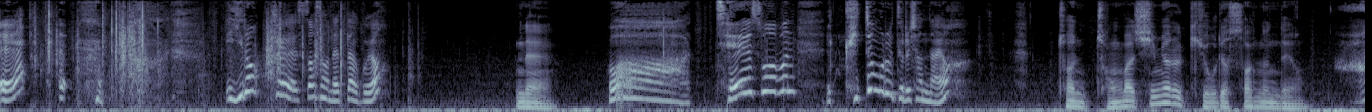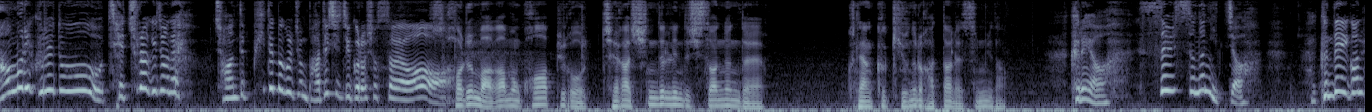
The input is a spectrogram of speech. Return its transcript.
에? 이렇게 써서 냈다고요? 네. 와, 제 수업은 귀등으로 들으셨나요? 전 정말 심혈을 기울여 썼는데요. 아무리 그래도 제출하기 전에 저한테 피드백을 좀 받으시지 그러셨어요. 서류 마감은 코앞이고 제가 신들린 듯이 썼는데 그냥 그 기운으로 갖다 냈습니다. 그래요. 쓸 수는 있죠. 근데 이건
